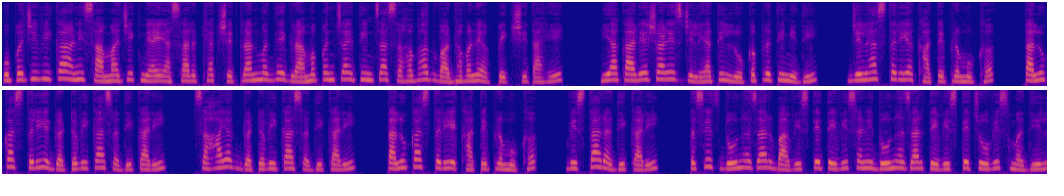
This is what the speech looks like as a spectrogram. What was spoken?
उपजीविका आणि सामाजिक न्याय यासारख्या क्षेत्रांमध्ये ग्रामपंचायतींचा सहभाग वाढवणे अपेक्षित आहे. या कार्यशाळेस जिल्ह्यातील लोकप्रतिनिधी जिल्हास्तरीय खातेप्रमुख तालुकास्तरीय गटविकास अधिकारी सहाय्यक गटविकास अधिकारी तालुकास्तरीय खातेप्रमुख विस्तार अधिकारी तसेच दोन हजार बावीस ते तेवीस आणि दोन हजार तेवीस ते चोवीस मधील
